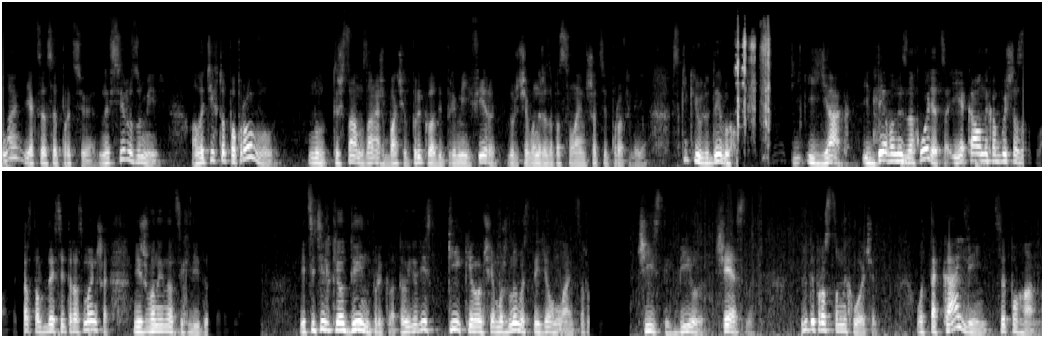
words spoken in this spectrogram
онлайн, як це все працює. Не всі розуміють. Але ті, хто попробували, ну ти ж сам знаєш, бачив приклади, прямі ефіри. До речі, вони ж за посиланням в шапці профілі. Скільки у людей виходить і, як, і де вони знаходяться, і яка у них обична зарплата. Часто в 10 разів менше, ніж вони на цих відео заробляють. І це тільки один приклад. А Уявіть, скільки взагалі можливостей є онлайн. Чистих, білих, чесних. Люди просто не хочуть. От така лінь це погано.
